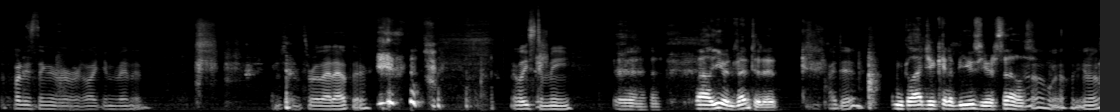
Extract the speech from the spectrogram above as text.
the funniest thing we've ever like invented. I'm just gonna throw that out there. At least to me, Yeah. Well, you invented it. I did. I'm glad you can abuse yourself. Oh well, you know,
